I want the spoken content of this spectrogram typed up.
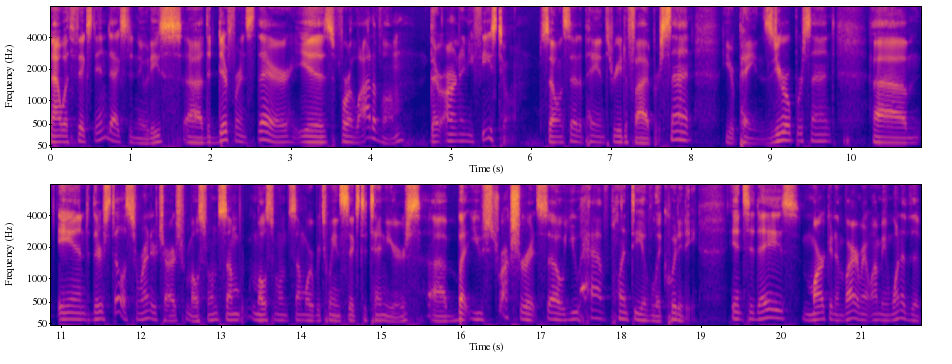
Now, with fixed indexed annuities, uh, the difference there is for a lot of them, there aren't any fees to them. So instead of paying three to five percent, you're paying zero percent, um, and there's still a surrender charge for most of them. Some most of them somewhere between six to ten years, uh, but you structure it so you have plenty of liquidity. In today's market environment, I mean, one of the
